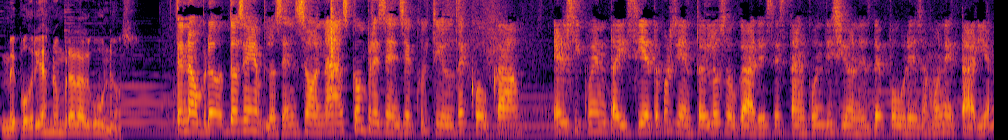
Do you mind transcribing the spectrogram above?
¿Me podrías nombrar algunos? Te nombro dos ejemplos. En zonas con presencia de cultivos de coca, el 57% de los hogares están en condiciones de pobreza monetaria.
